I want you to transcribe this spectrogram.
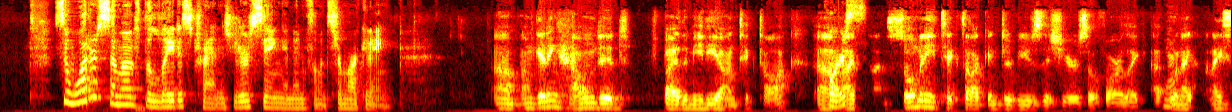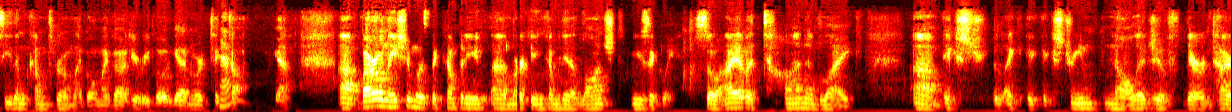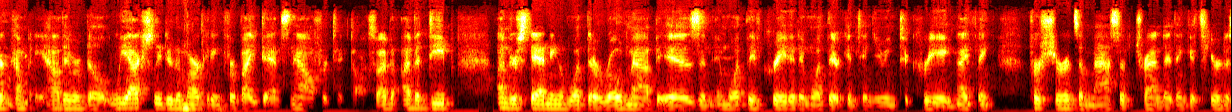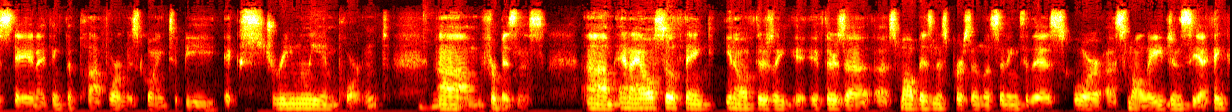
so what are some of the latest trends you're seeing in influencer marketing um, i'm getting hounded by the media on TikTok. Uh, of course. I've done so many TikTok interviews this year so far. Like uh, when I when I see them come through, I'm like, oh my god, here we go again. We're TikTok yeah. Uh, Viral Nation was the company, uh, marketing company that launched Musical.ly. So I have a ton of like um, ext- like extreme knowledge of their entire mm-hmm. company, how they were built. We actually do the marketing for ByteDance now for TikTok. So I've, I have a deep understanding of what their roadmap is and, and what they've created and what they're continuing to create. And I think for sure it's a massive trend. I think it's here to stay. And I think the platform is going to be extremely important mm-hmm. um, for business. Um, and I also think, you know, if there's a if there's a, a, small business person listening to this or a small agency, I think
